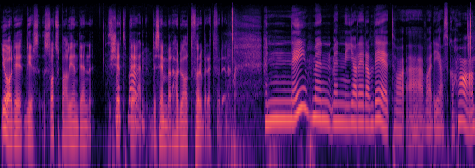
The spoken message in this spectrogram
Ja, det blir Slottsbaljen den 6 Slottsbalen. december. Har du allt förberett för den? Nej, men, men jag redan vet vad, äh, vad det jag ska ha.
